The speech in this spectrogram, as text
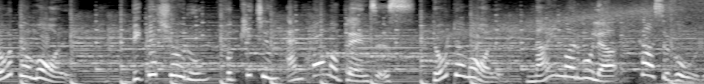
Total mall bigger showroom for kitchen and home appliances. Total Mall, Nine Marmula, Kasaragod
